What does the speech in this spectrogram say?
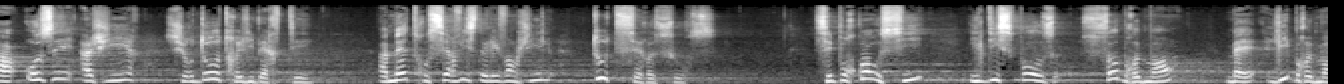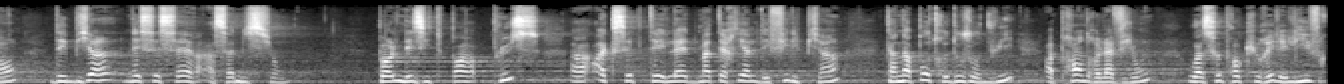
à oser agir sur d'autres libertés, à mettre au service de l'Évangile toutes ses ressources. C'est pourquoi aussi il dispose sobrement, mais librement, des biens nécessaires à sa mission. Paul n'hésite pas plus à accepter l'aide matérielle des Philippiens qu'un apôtre d'aujourd'hui à prendre l'avion ou à se procurer les livres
